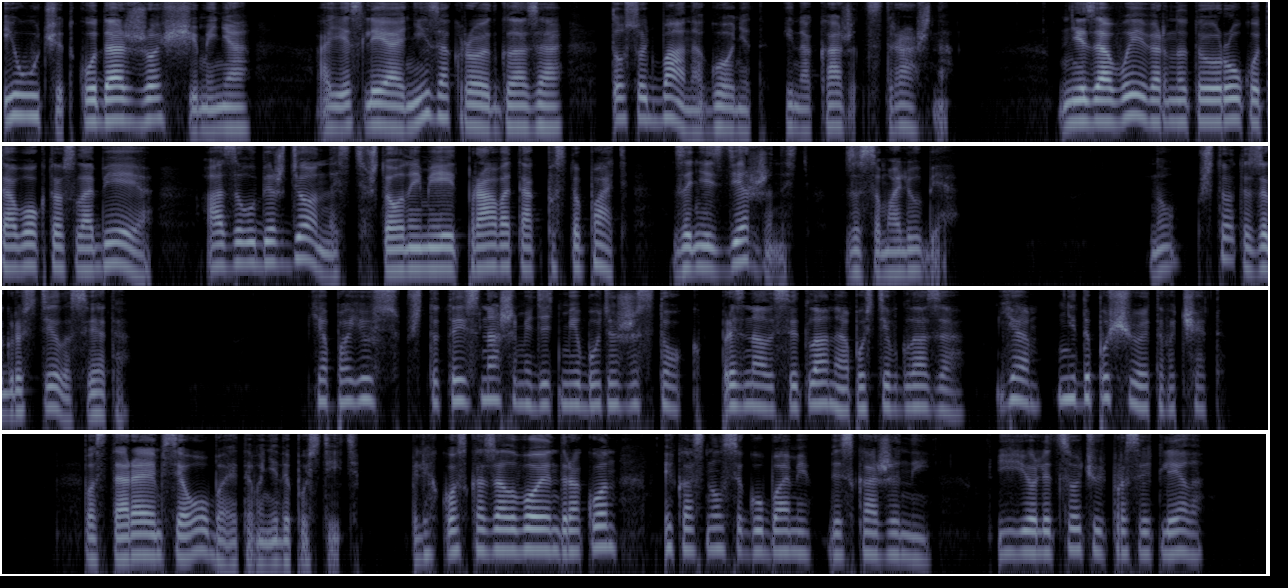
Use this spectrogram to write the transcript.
и учат куда жестче меня. А если и они закроют глаза, то судьба нагонит и накажет страшно. Не за вывернутую руку того, кто слабее, а за убежденность, что он имеет право так поступать, за несдержанность, за самолюбие. «Ну, что ты загрустила, Света?» «Я боюсь, что ты и с нашими детьми будешь жесток», — призналась Светлана, опустив глаза. «Я не допущу этого, Чет». «Постараемся оба этого не допустить», — легко сказал воин-дракон и коснулся губами виска жены. Ее лицо чуть просветлело.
